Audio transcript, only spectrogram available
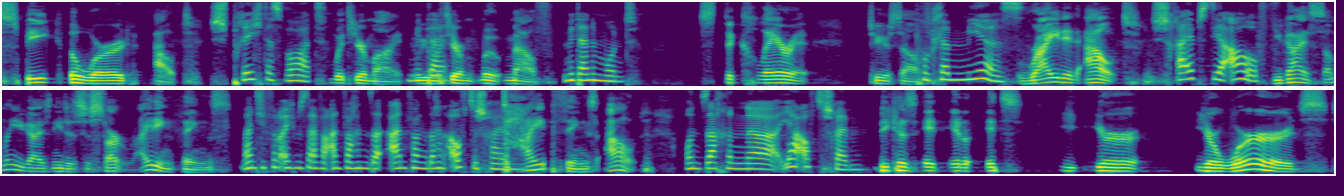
Speak the word out Sprich das Wort with your mind, Mit with your mo- mouth. mit deinem Mund. S- Declare it to yourself. Proklamier es. Write it out. Schreib's dir auf. You guys, some of you guys need to just start writing things. Manche von euch müssen einfach anfangen, anfangen Sachen aufzuschreiben Type things out und Sachen äh, ja aufzuschreiben. because it it it's your your words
